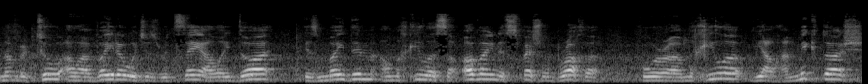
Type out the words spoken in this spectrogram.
Number two, al Aveda, which is Ritzei al Eidah, is Maidim al Mechila Sa'avain, a special bracha for uh, Mechila, V'al HaMikdash,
